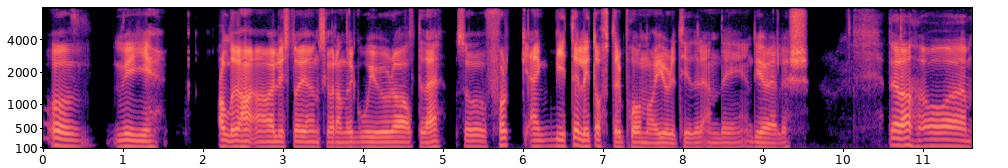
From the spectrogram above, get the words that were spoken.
Og vi alle har, lyst til å ønske hverandre god jul og alt det der, så folk er, biter litt oftere på nå i juletider enn de, de gjør ellers. Det da. Og eh,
